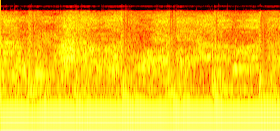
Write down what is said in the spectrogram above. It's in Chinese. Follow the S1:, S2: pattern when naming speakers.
S1: 我也会好好工作。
